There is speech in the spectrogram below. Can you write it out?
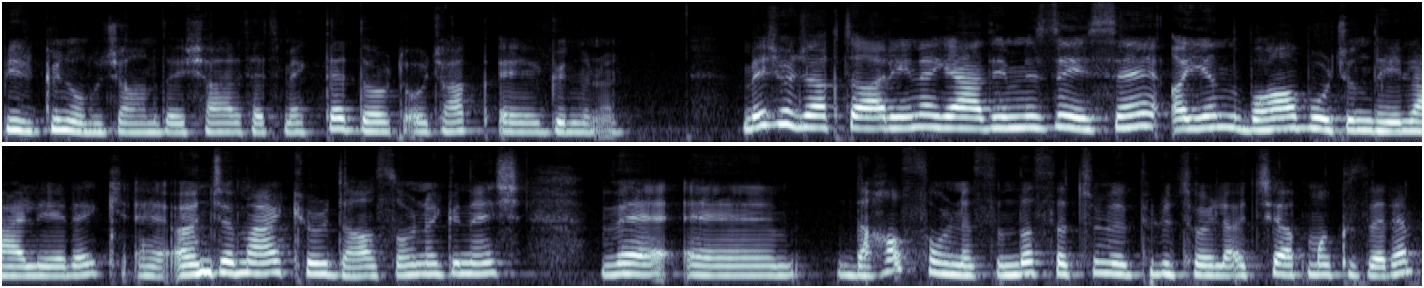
bir gün olacağını da işaret etmekte 4 Ocak e, gününün. 5 Ocak tarihine geldiğimizde ise ayın boğa burcunda ilerleyerek e, önce Merkür daha sonra Güneş ve e, daha sonrasında Satürn ve Plüto ile açı yapmak üzere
